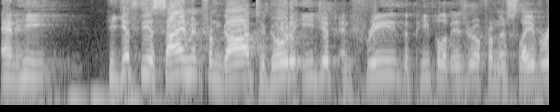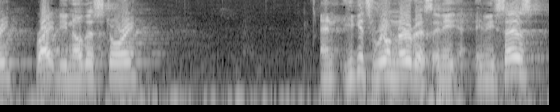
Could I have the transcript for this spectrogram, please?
and he, he gets the assignment from God to go to Egypt and free the people of Israel from their slavery, right? Do you know this story? And he gets real nervous and he, and he says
